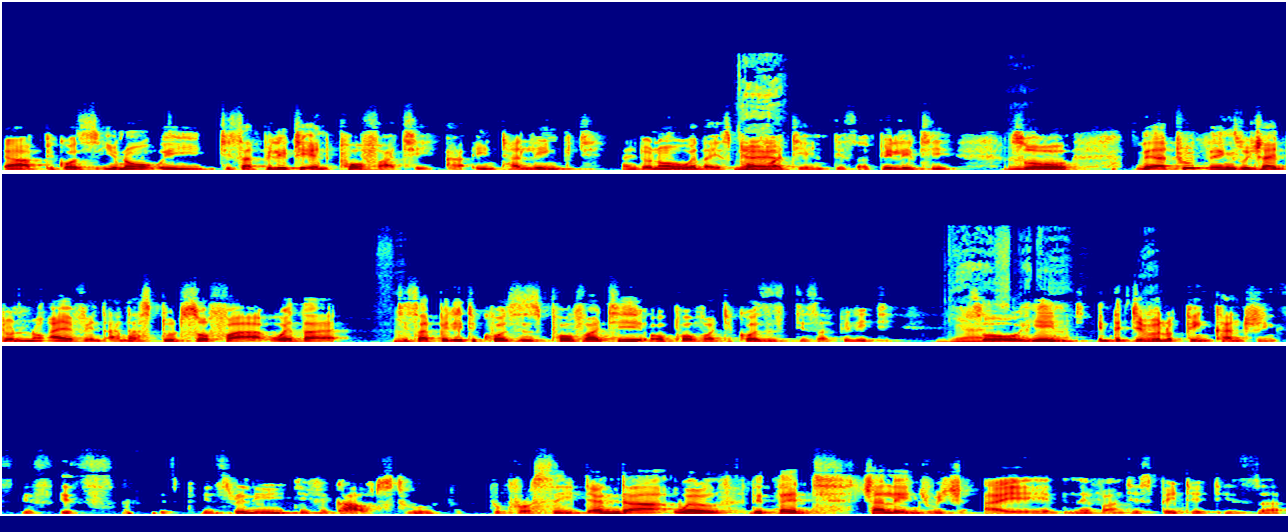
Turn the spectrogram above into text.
Yeah, because you know, we disability and poverty are interlinked. I don't know whether it's poverty yeah, yeah. and disability. Mm. So there are two things which I don't know. I haven't understood so far whether mm. disability causes poverty or poverty causes disability. Yeah, so here in, in, the developing countries, it's it's it's, it's really difficult to to proceed. And uh, well, the third challenge, which I had never anticipated, is. Uh,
